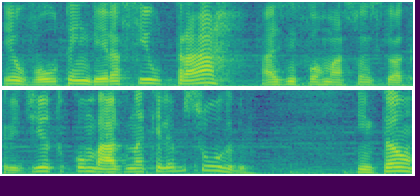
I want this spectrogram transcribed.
eu vou tender a filtrar as informações que eu acredito com base naquele absurdo. Então,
